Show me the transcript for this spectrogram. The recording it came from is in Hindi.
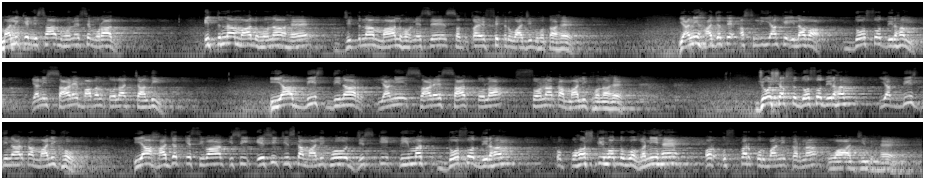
मालिक के निसाब होने से मुराद, इतना माल होना है जितना माल होने से सदक़ फ़ित्र वाजिब होता है। यानी हाजत असलिया के अलावा 200 दिरहम, यानी साढ़े बावन तोला चांदी या 20 दिनार, यानी साढ़े सात तोला सोना का मालिक होना है। जो शख्स 200 दिरहम या 20 दिनार का मालिक हो या हाजत के सिवा किसी ऐसी चीज़ का मालिक हो जिसकी कीमत 200 दिरहम को पहुँचती हो तो वो गनी है और उस पर कुर्बानी करना वाजिब है।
